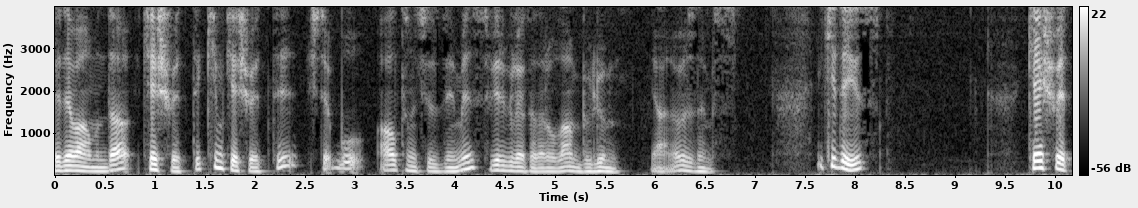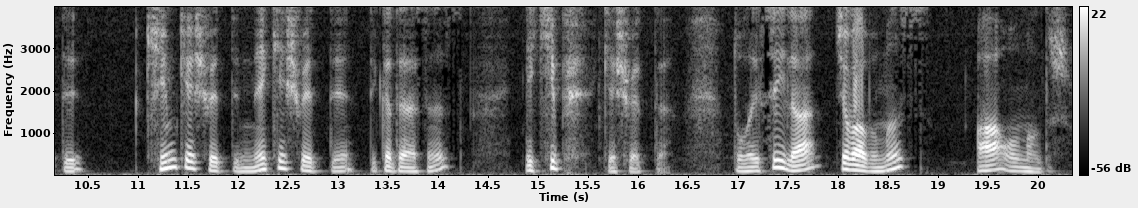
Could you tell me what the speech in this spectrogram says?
ve devamında keşfetti. Kim keşfetti? İşte bu altını çizdiğimiz virgüle kadar olan bölüm yani öznemiz. İkideyiz. Keşfetti. Kim keşfetti? Ne keşfetti? Dikkat ederseniz ekip keşfetti. Dolayısıyla cevabımız A olmalıdır.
